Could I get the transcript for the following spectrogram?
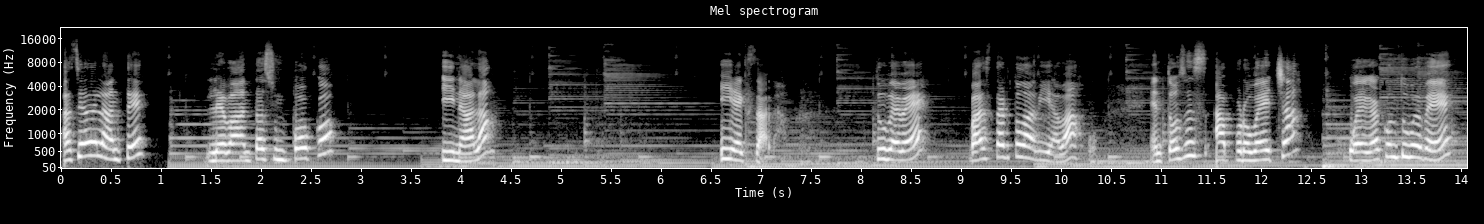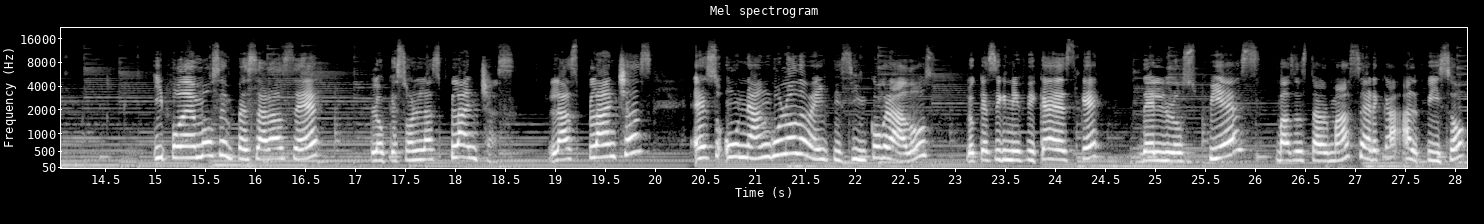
hacia adelante, levantas un poco, inhala y exhala. Tu bebé va a estar todavía abajo. Entonces aprovecha, juega con tu bebé y podemos empezar a hacer lo que son las planchas. Las planchas es un ángulo de 25 grados, lo que significa es que de los pies vas a estar más cerca al piso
